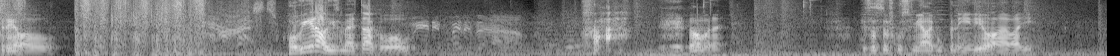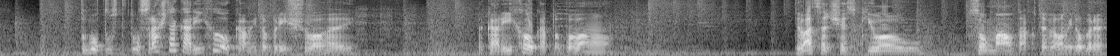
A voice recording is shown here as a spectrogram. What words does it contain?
Strieľa, lol. Ho vyhrali sme, tak, lol. Haha, dobre. Keď som sa trošku smial, ako úplný idiot, ale nevadí. To bolo, to, strašne taká rýchlovka mi to prišlo, hej. Taká rýchlovka to bola, no. 26 kg som mal, tak to je veľmi dobre.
